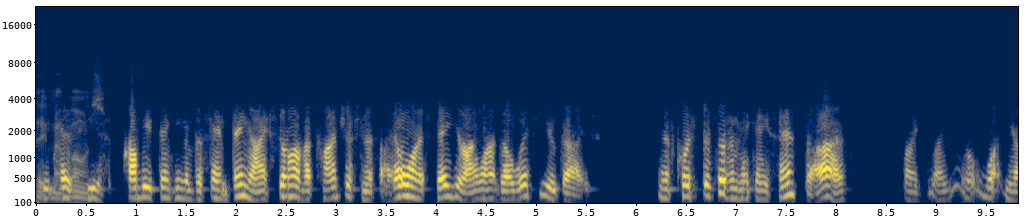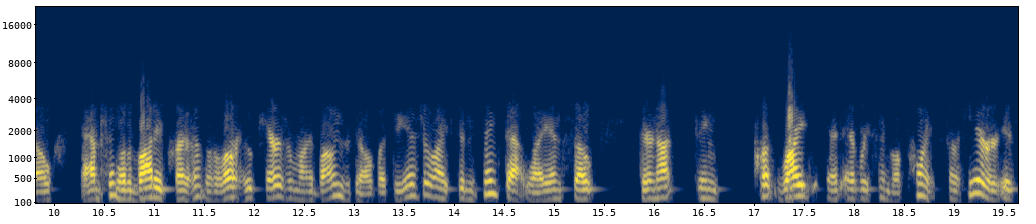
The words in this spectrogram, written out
Take because he's probably thinking of the same thing. I still have a consciousness. I don't want to stay here. I want to go with you guys. And of course, this doesn't make any sense to us. Like, like what you know, absent with the body, present with the Lord. Who cares where my bones go? But the Israelites didn't think that way, and so they're not being put right at every single point. So here, it's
